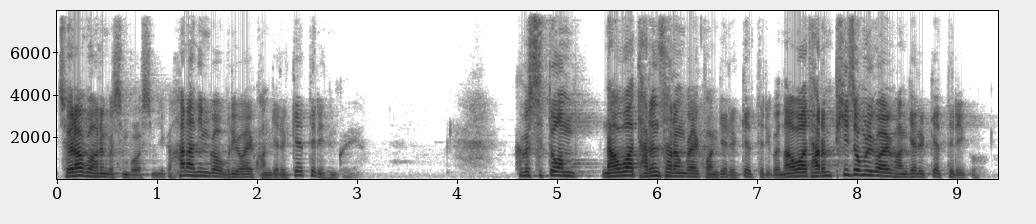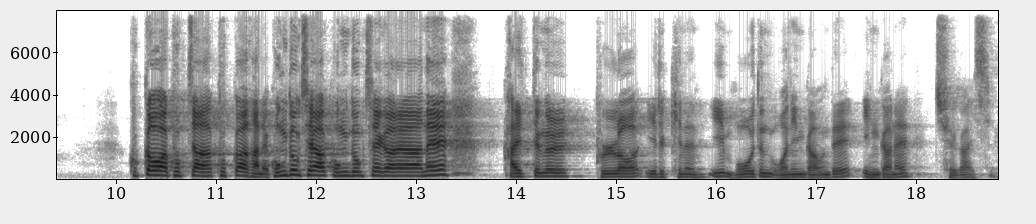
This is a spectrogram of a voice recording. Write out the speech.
죄라고 하는 것이 무엇입니까? 하나님과 우리와의 관계를 깨뜨리는 거예요. 그것이 또한 나와 다른 사람과의 관계를 깨뜨리고 나와 다른 피조물과의 관계를 깨뜨리고 국가와 국자, 국가 간의 공동체와 공동체 간의 갈등을 불러 일으키는 이 모든 원인 가운데 인간의 죄가 있어요.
